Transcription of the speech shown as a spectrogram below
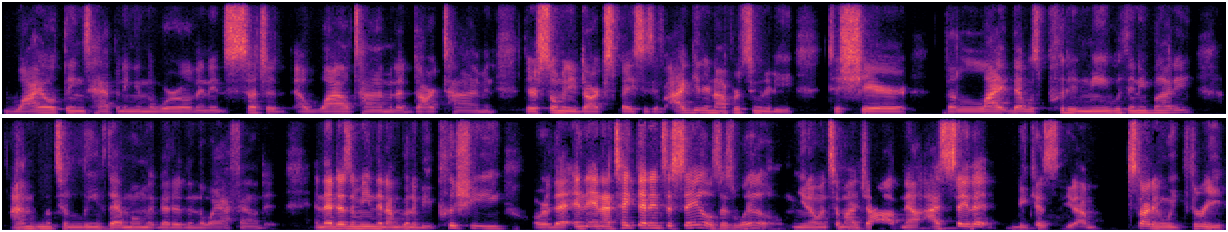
wild things happening in the world, and it's such a, a wild time and a dark time, and there's so many dark spaces, if I get an opportunity to share the light that was put in me with anybody, I'm going to leave that moment better than the way I found it. And that doesn't mean that I'm going to be pushy or that and, and I take that into sales as well, you know, into my yeah. job. Now I say that because you know I'm starting week three.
